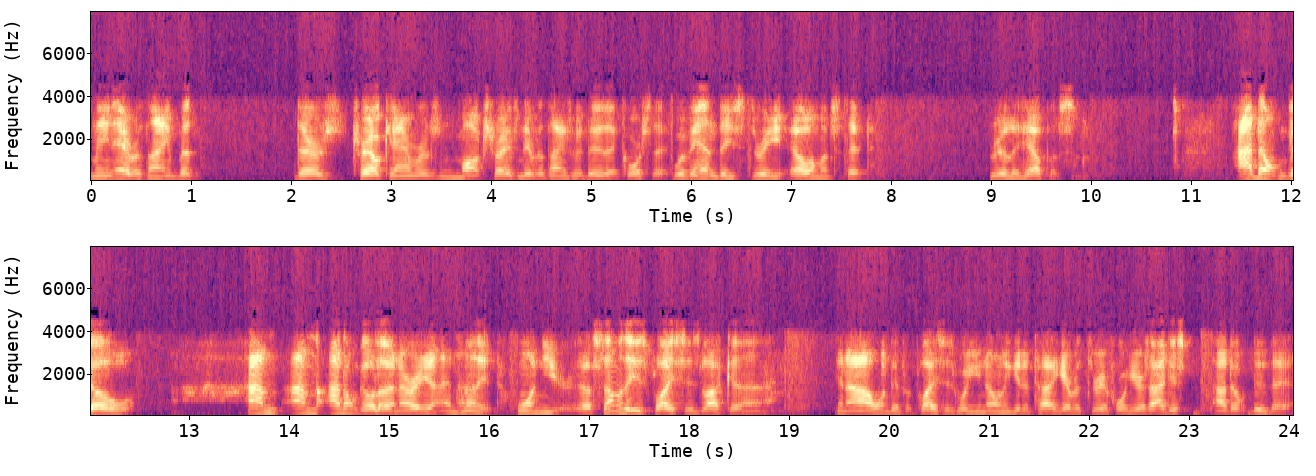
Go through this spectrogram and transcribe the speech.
mean everything, but there's trail cameras and mock scrapes and different things we do that, of course, that within these three elements that really help us. I don't go. I'm I'm I don't go to an area and hunt it one year. Uh, some of these places, like uh, in Iowa and different places, where you only get a tag every three or four years, I just I don't do that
